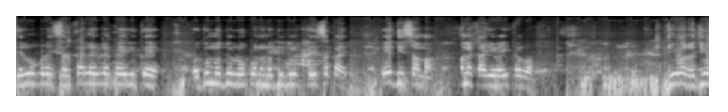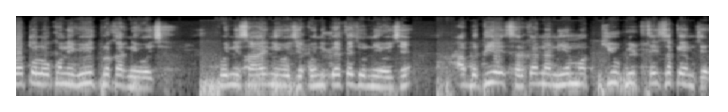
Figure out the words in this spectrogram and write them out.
જરૂર પડે સરકાર લેવલે કઈ રીતે વધુમાં વધુ લોકોને મદદરૂપ થઈ શકાય એ દિશામાં અમે કાર્યવાહી કરવાની જુઓ, રજૂઆતો લોકોની વિવિધ પ્રકારની હોય છે. કોઈની સહાયની હોય છે, કોઈની પેકેજોની હોય છે. આ બધી સરકારના નિયમમાં ક્યુ ફિટ થઈ શકે એમ છે.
